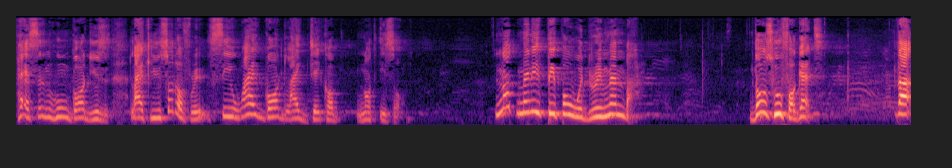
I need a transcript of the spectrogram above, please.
person whom God uses. Like you sort of re- see why God liked Jacob, not Esau. Not many people would remember. Those who forget. That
